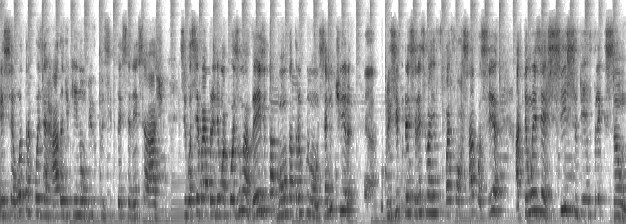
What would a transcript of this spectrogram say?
Essa é outra coisa errada de quem não vive o princípio da excelência acha. Se você vai aprender uma coisa uma vez e tá bom, tá tranquilo. Isso é mentira. É. O princípio da excelência vai, vai forçar você a ter um exercício de reflexão,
